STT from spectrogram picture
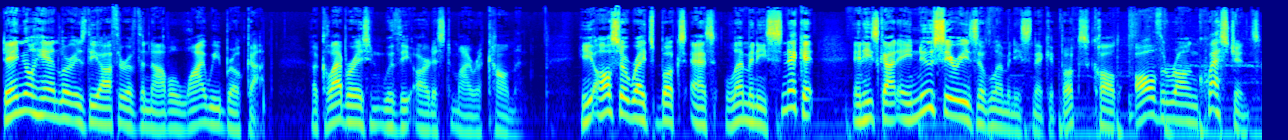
Daniel Handler is the author of the novel Why We Broke Up, a collaboration with the artist Maira Kalman. He also writes books as Lemony Snicket, and he's got a new series of Lemony Snicket books called All the Wrong Questions,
